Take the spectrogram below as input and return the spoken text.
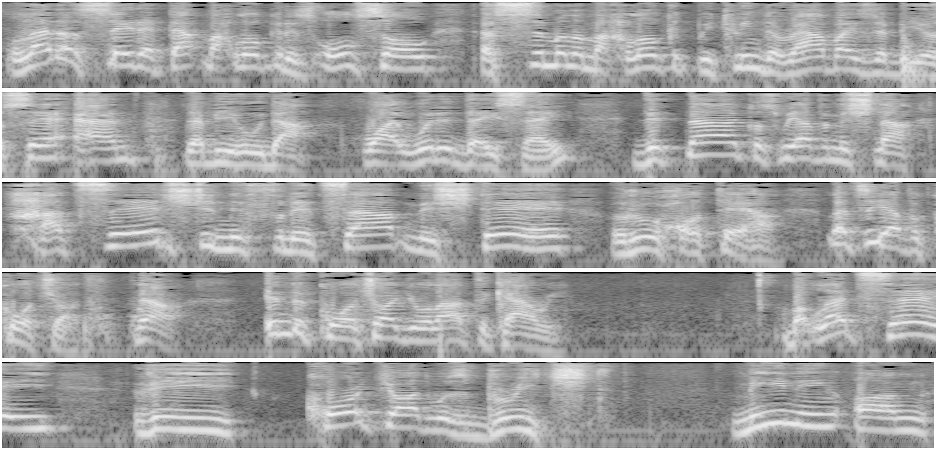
Let us say that that mahloket is also a similar mahloket between the rabbis Rabbi Yosef and Rabbi Yehuda. Why? What did they say? Ditna, because we have a Mishnah. Hatzer ruhoteha. Let's say you have a courtyard. Now, in the courtyard you're allowed to carry. But let's say the courtyard was breached meaning on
